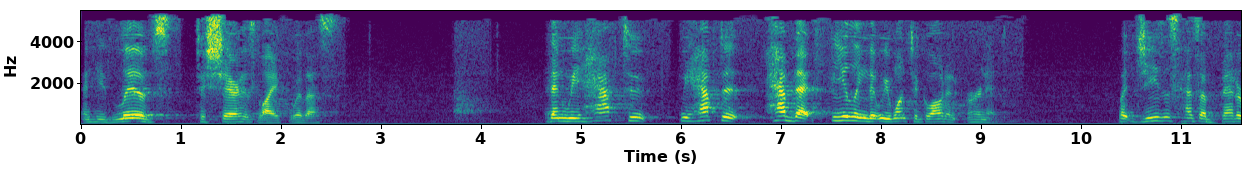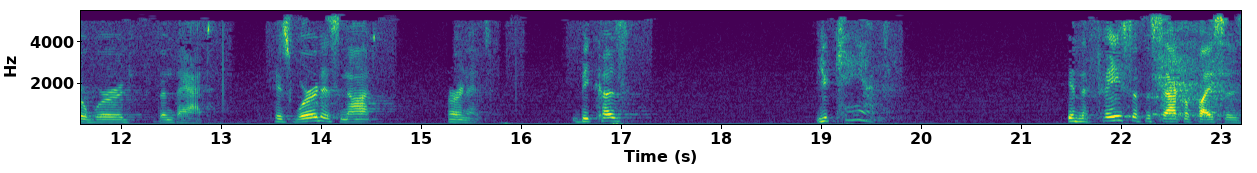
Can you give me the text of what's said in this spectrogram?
and He lives to share His life with us, then we have to, we have to have that feeling that we want to go out and earn it. But Jesus has a better word than that. His word is not earn it. Because you can't. In the face of the sacrifices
